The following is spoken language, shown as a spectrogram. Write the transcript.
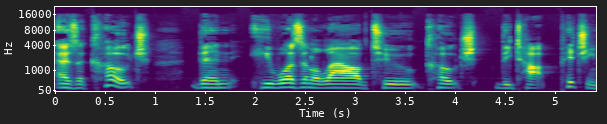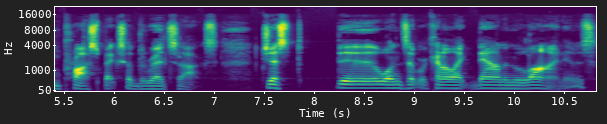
as a coach, then he wasn't allowed to coach the top pitching prospects of the Red Sox, just the ones that were kind of like down in the line. It was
